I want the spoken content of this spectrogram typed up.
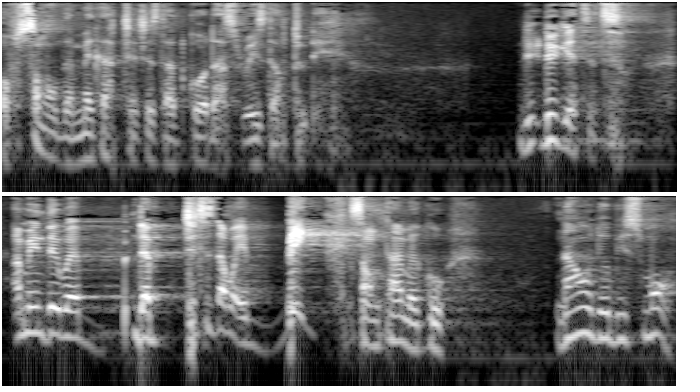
of some of the mega churches that God has raised up today. Do, do you get it? I mean, they were the churches that were big some time ago. Now they'll be small.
